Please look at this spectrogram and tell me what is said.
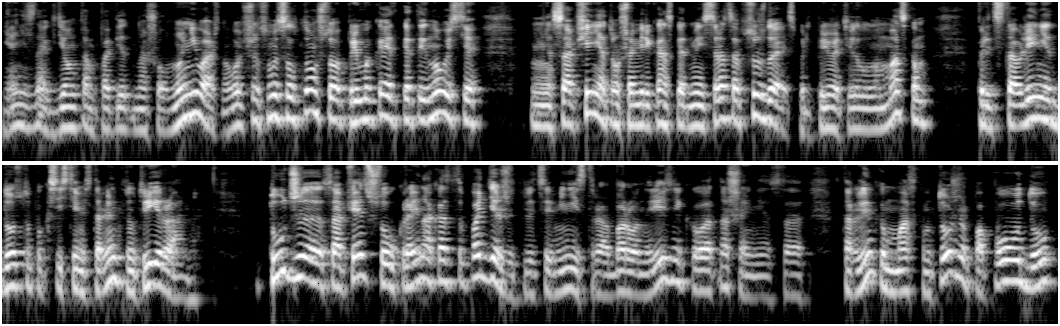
Я не знаю, где он там победу нашел. Но неважно. В общем, смысл в том, что примыкает к этой новости сообщение о том, что американская администрация обсуждает с предпринимателем Илоном Маском представление доступа к системе Starlink внутри Ирана. Тут же сообщается, что Украина, оказывается, поддерживает в лице министра обороны Резникова отношения с Старлинком, Маском тоже по поводу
